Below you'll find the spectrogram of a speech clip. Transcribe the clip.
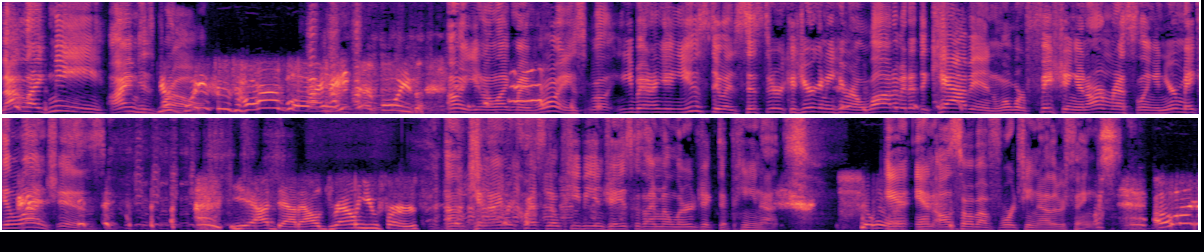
Not like me. I'm his bro. Your voice is horrible. I hate that voice. Oh, you don't like my voice? Well, you better get used to it, sister, because you're going to hear a lot of it at the cabin when we're fishing and arm wrestling and you're making lunches. Yeah, I doubt it. I'll drown you first. Um, can I request no PB and J's because I'm allergic to peanuts? Sure. And, and also about 14 other things. Oh my god!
